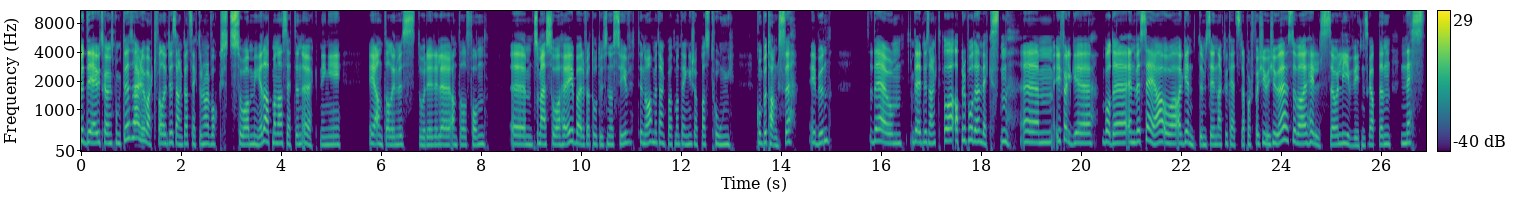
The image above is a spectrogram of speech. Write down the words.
Med det utgangspunktet så er det jo i hvert fall interessant at sektoren har vokst så mye, da, at man har sett en økning i, i antall investorer eller antall fond um, som er så høy bare fra 2007 til nå, med tanke på at man trenger såpass tung kompetanse i bunn. Så det er jo det er interessant. Og apropos den veksten. Um, ifølge både NVCA og Argentum sin aktivitetsrapport for 2020, så var helse- og livvitenskap den nest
